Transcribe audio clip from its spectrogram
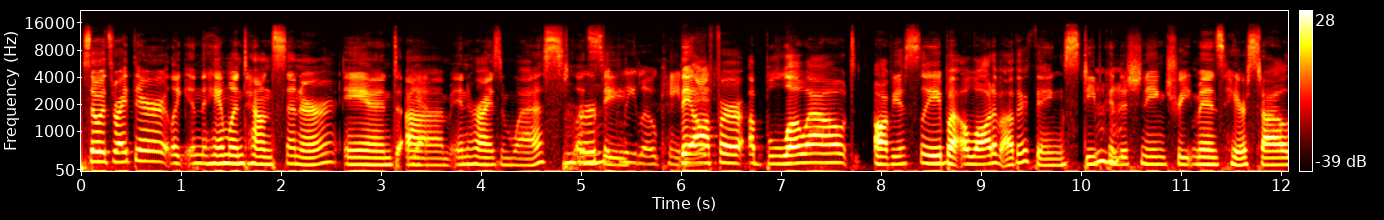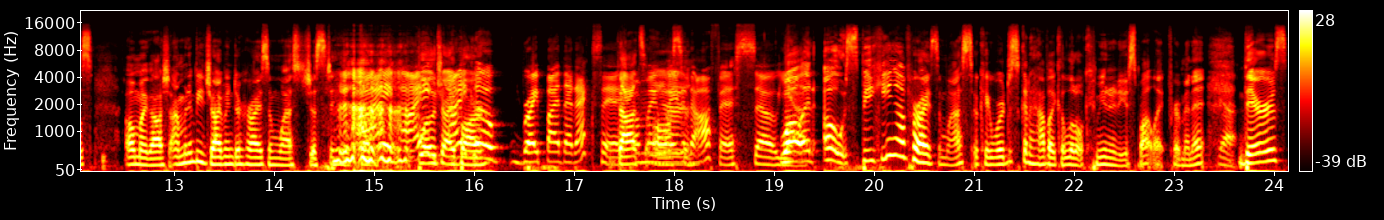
So it's right there, like in the Hamlin Town Center and um, in Horizon West. Let's perfectly see. located. They offer a blowout, obviously, but a lot of other things: deep Mm-hmm. conditioning, treatments, hairstyles. Oh my gosh, I'm going to be driving to Horizon West just to hit the I, blow I, dry I bar. go right by that exit That's on my way to the office. So yeah. Well, and oh, speaking of Horizon West, okay, we're just gonna have like a little community spotlight for a minute. Yeah. There's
